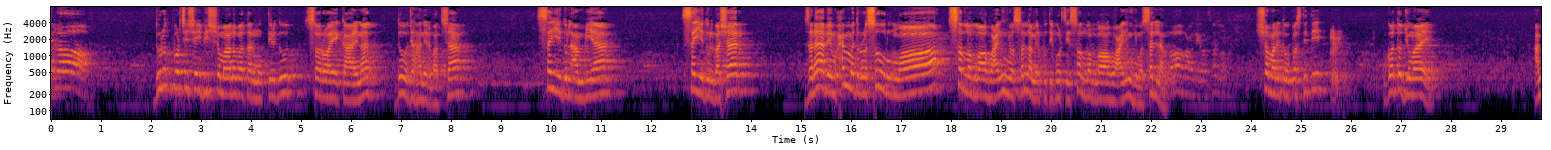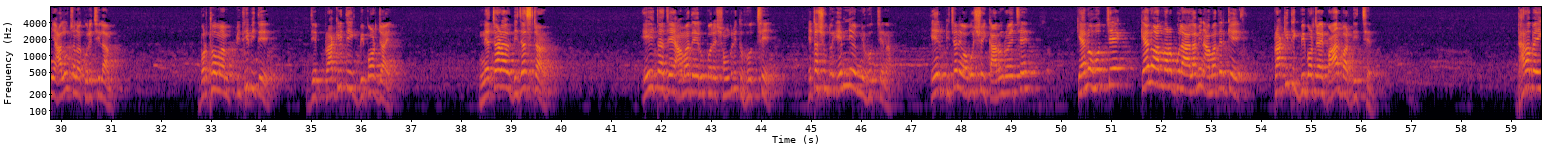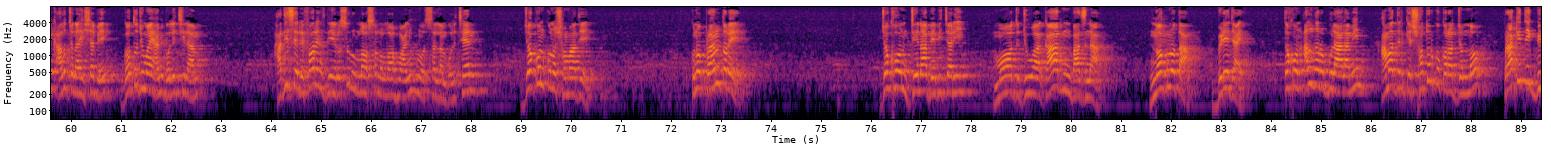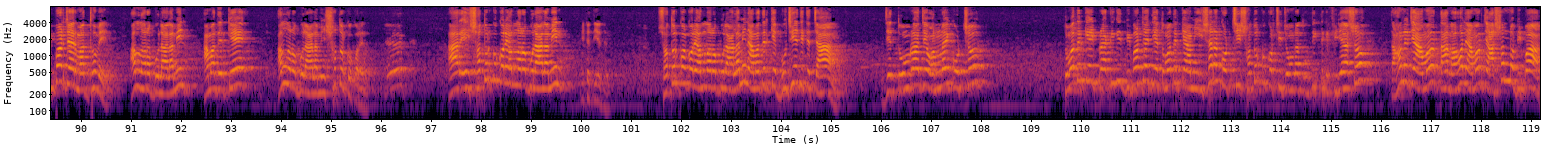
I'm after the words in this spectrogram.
দূরত পড়ছি সেই বিশ্ব মানবতার মুক্তির দূত, সরয়ে কায়নাত দো জাহানের বাদশাহ। সৈয়দুল আম্বিয়া সৈয়দুল বাসার জনাবে মোহাম্মদ রসুল্লাহ সাল্লাহ আলী ওসাল্লামের প্রতি পড়ছি সাল্লাহ আলী ওসাল্লাম সম্মানিত উপস্থিতি, গত জুমায় আমি আলোচনা করেছিলাম, বর্তমান পৃথিবীতে যে প্রাকৃতিক বিপর্যয় ন্যাচারাল ডিজাস্টার এইটা যে আমাদের উপরে সংগৃহীত হচ্ছে, এটা শুধু এমনি এমনি হচ্ছে না। এর পিছনে অবশ্যই কারণ রয়েছে। কেন হচ্ছে? কেন আল্লাহ রব্বুল আলমিন আমাদেরকে প্রাকৃতিক বিপর্যয়ে বারবার দিচ্ছেন? ধারাবাহিক আলোচনা হিসাবে গত জুমায় আমি বলেছিলাম, হাদিসের রেফারেন্স দিয়ে রসুল্লাহ সাল আলী আসাল্লাম বলেছেন যখন কোনো সমাজে, কোনো প্রান্তরে যখন জেনা, বেবিচারী, মদ, জুয়া, গান, বাজনা, নগ্নতা বেড়ে যায়, তখন আল্লাহ রব্বুল আলমিন আমাদেরকে সতর্ক করার জন্য প্রাকৃতিক বিপর্যয়ের মাধ্যমে আল্লাহ রব্বুল আলমিন আমাদেরকে, আল্লাহ রব্বুল আলমিন সতর্ক করেন। আর এই সতর্ক করে আল্লাহ রব্বুল আলমিন, এটা দিয়ে দেন। সতর্ক করে আল্লাহ রব্বুল আলমিন আমাদেরকে বুঝিয়ে দিতে চান যে তোমরা যে অন্যায় করছ, তোমাদেরকে এই প্রাকৃতিক বিপর্যয় দিয়ে তোমাদেরকে আমি ইশারা করছি, সতর্ক করছি, তোমরা দিক থেকে ফিরে আসো, তাহলে যে আমার, তা না হলে আমার যে আসন্ন বিপদ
